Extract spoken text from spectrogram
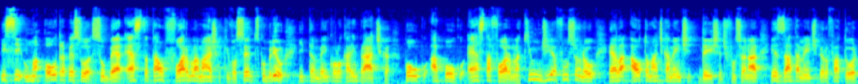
E se uma outra pessoa souber esta tal fórmula, fórmula mágica que você descobriu e também colocar em prática, pouco a pouco, esta fórmula que um dia funcionou, ela automaticamente deixa de funcionar exatamente pelo fator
